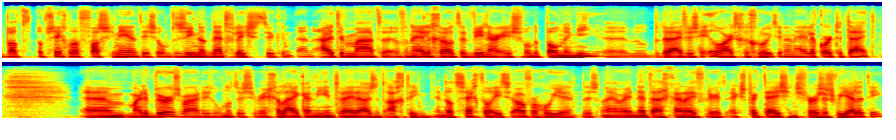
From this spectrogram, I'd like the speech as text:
wat op zich wel fascinerend is om te zien dat Netflix natuurlijk een, een uitermate of een hele grote winnaar is van de pandemie. Uh, het bedrijf is heel hard gegroeid in een hele korte tijd. Um, maar de beurswaarde is ondertussen weer gelijk aan die in 2018. En dat zegt al iets over hoe je, dus nou ja, waar je net eigenlijk aan refereert, expectations versus reality.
